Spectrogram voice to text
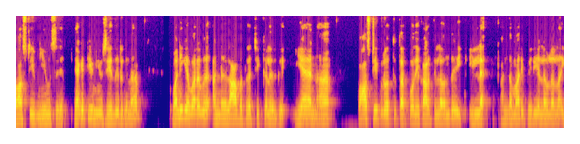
பாசிட்டிவ் நியூஸு நெகட்டிவ் நியூஸ் எது இருக்குன்னா வணிக வரவு அண்டு லாபத்தில் சிக்கல் இருக்குது ஏன்னா பாசிட்டிவ் க்ரோத்து தற்போதைய காலத்தில் வந்து இல்லை. அந்த மாதிரி பெரிய லெவலெல்லாம்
